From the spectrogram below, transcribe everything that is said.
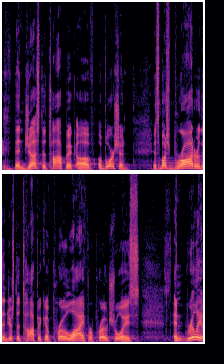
than just the topic of abortion. It's much broader than just the topic of pro life or pro choice. And really,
